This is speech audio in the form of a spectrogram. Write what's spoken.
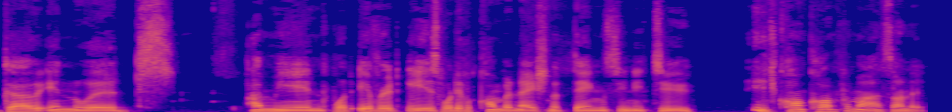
go inward. I mean, whatever it is, whatever combination of things you need to, you can't compromise on it.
